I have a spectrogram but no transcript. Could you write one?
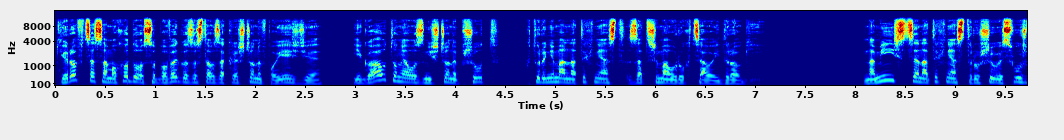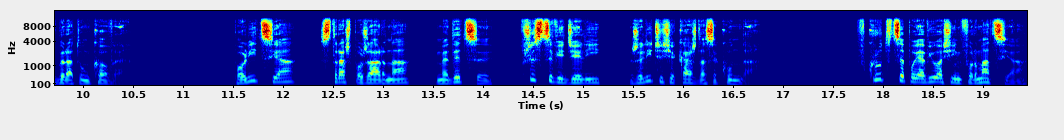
Kierowca samochodu osobowego został zakleszczony w pojeździe, jego auto miało zniszczony przód, który niemal natychmiast zatrzymał ruch całej drogi. Na miejsce natychmiast ruszyły służby ratunkowe. Policja, straż pożarna, medycy, wszyscy wiedzieli, że liczy się każda sekunda. Wkrótce pojawiła się informacja,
